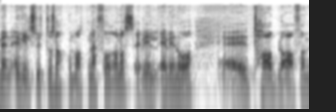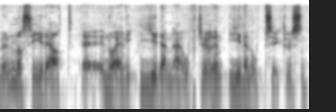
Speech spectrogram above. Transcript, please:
Men jeg vil slutte å snakke om at den er foran oss. Jeg vil, jeg vil nå øh, ta bladet fra munnen og si det at nå er vi i denne oppturen, i denne oppsyklusen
